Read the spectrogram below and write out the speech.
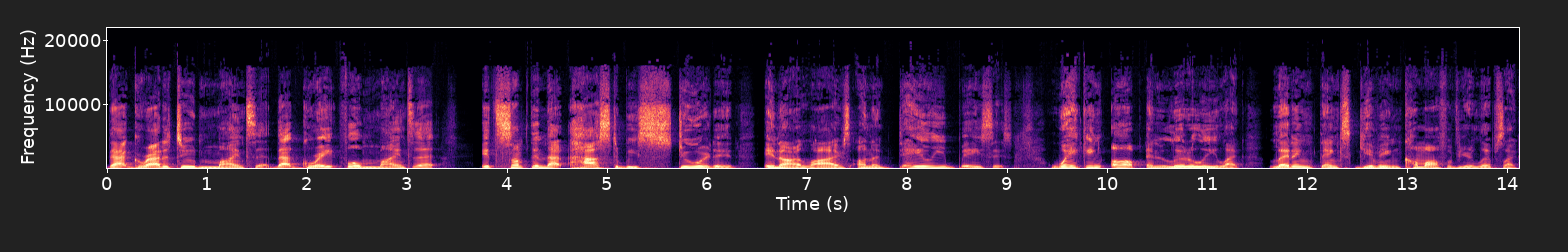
that gratitude mindset, that grateful mindset, it's something that has to be stewarded in our lives on a daily basis. Waking up and literally like letting Thanksgiving come off of your lips. Like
